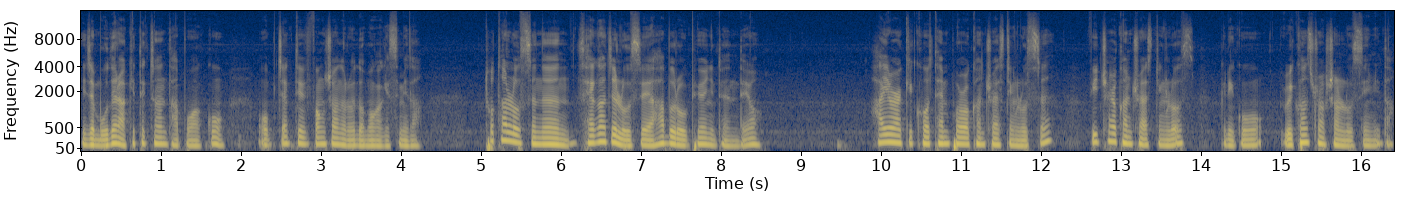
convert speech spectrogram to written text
이제 모델 아키텍처는 다 보았고 오브젝티브 펑션으로 넘어가겠습니다. 토탈 로스는 세 가지 로스의 합으로 표현이 되는데요. Hierarchical Temporal Contrasting Loss, Feature Contrasting Loss, 그리고 Reconstruction Loss입니다.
